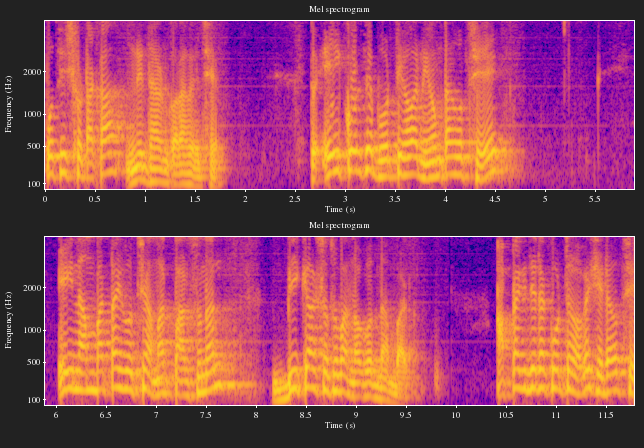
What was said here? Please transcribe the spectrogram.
পঁচিশশো টাকা নির্ধারণ করা হয়েছে। তো এই কোর্সে ভর্তি হওয়ার নিয়মটা হচ্ছে, এই নাম্বারটাই হচ্ছে আমার পার্সোনাল বিকাশ অথবা নগদ নাম্বার। আপনাকে যেটা করতে হবে সেটা হচ্ছে,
